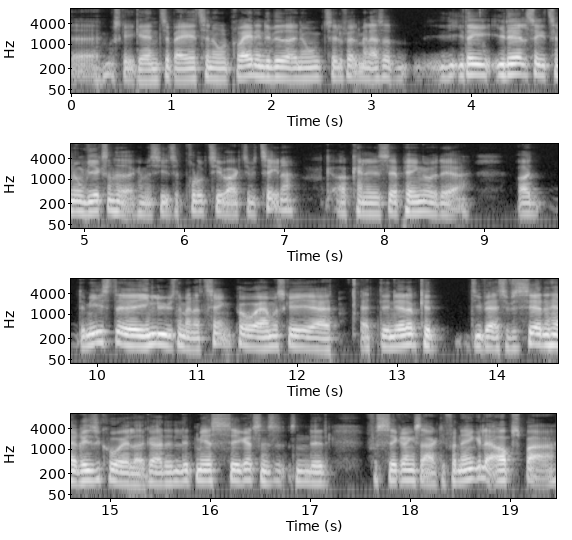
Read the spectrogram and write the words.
øh, måske igen tilbage til nogle private individer i nogle tilfælde, men altså ideelt set til nogle virksomheder, kan man sige, til produktive aktiviteter, og kanalisere penge ud der. Og det mest øh, indlysende, man har tænkt på, er måske, at, at det netop kan diversificere den her risiko, eller gøre det lidt mere sikkert, sådan, sådan lidt forsikringsagtigt. For den enkelte opsparer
